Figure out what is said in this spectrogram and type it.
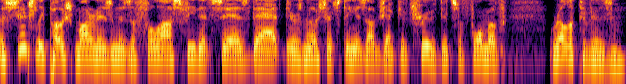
essentially, postmodernism is a philosophy that says that there's no such thing as objective truth. It's a form of relativism,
